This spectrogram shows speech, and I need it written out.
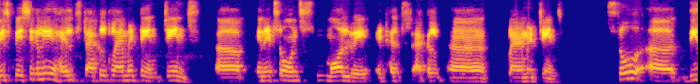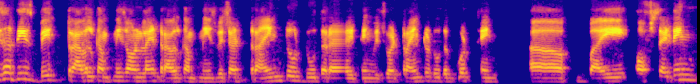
which basically helps tackle climate change uh, in its own small way. It helps tackle uh, climate change. So uh, these are these big travel companies, online travel companies, which are trying to do the right thing, which were trying to do the good thing uh, by offsetting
